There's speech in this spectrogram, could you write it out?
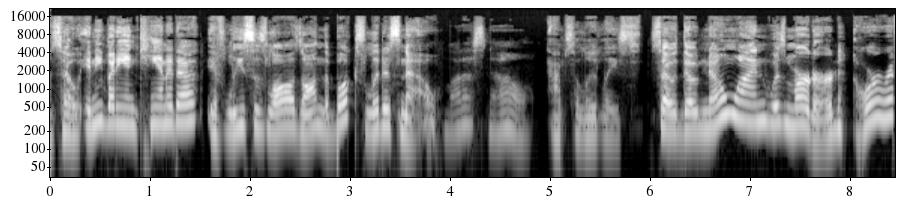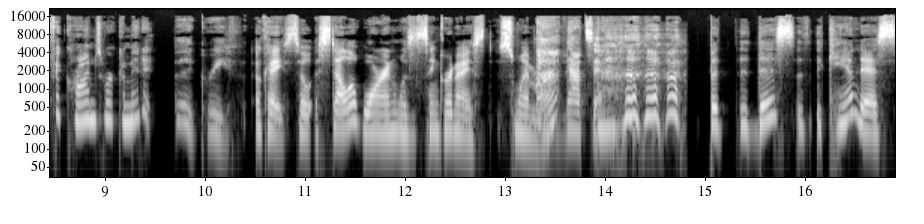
So anybody in Canada, if Lisa's law is on the books, let us know. Let us know. Absolutely. So though no one was murdered, horrific crimes were committed. Good grief. Okay, so Estella Warren was a synchronized swimmer. Ah, that's it. but this Candace,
